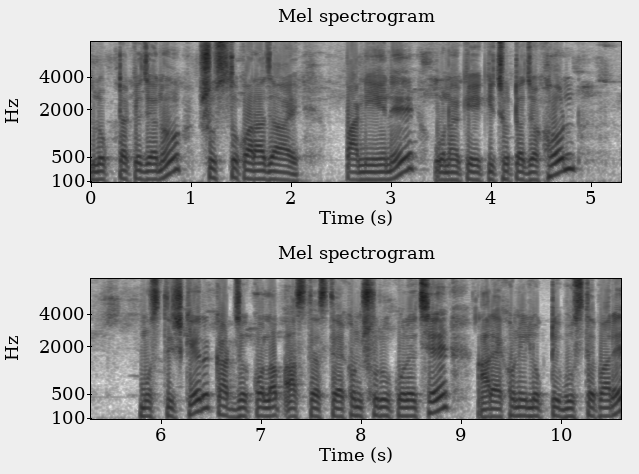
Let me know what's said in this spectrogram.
লোকটাকে যেন সুস্থ করা যায়। পানি এনে ওনাকে কিছুটা যখন মস্তিষ্কের কার্যকলাপ আস্তে আস্তে এখন শুরু করেছে, আর এখনই লোকটি বুঝতে পারে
